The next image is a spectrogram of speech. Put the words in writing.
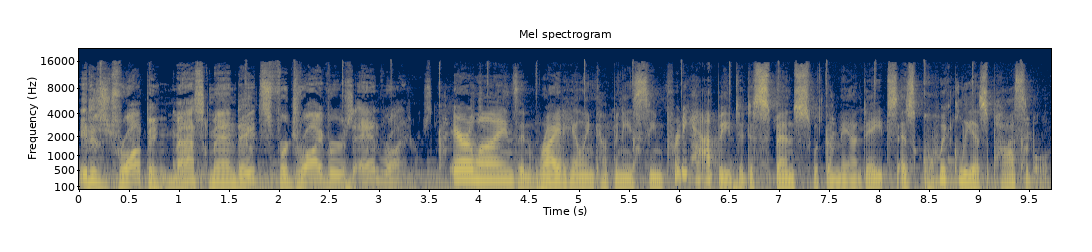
it is dropping mask mandates for drivers and riders. Airlines and ride hailing companies seem pretty happy to dispense with the mandates as quickly as possible.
